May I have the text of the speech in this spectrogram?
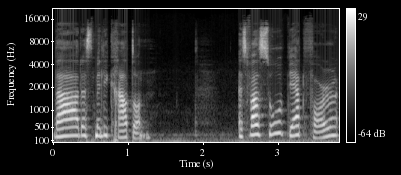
war das Melikraton, es war so wertvoll,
